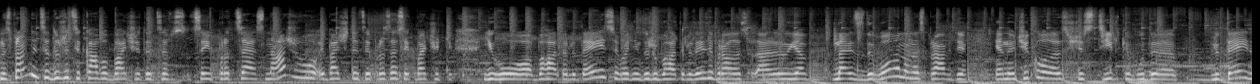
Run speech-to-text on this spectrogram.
Насправді це дуже цікаво бачити це цей процес наживо і бачити цей процес, як бачать його багато людей. Сьогодні дуже багато людей зібралось. Я навіть здивована насправді. Я не очікувала, що стільки буде людей,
